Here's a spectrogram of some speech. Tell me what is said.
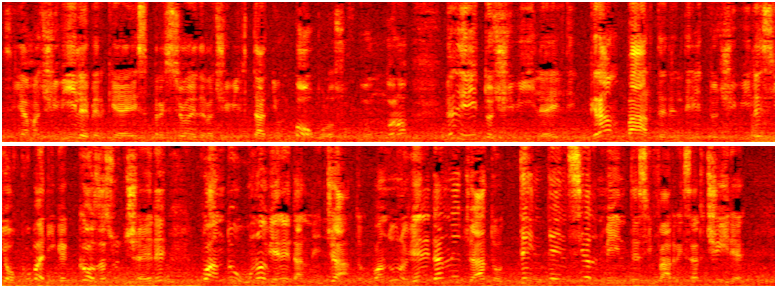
si chiama civile perché è espressione della civiltà di un popolo, suppongo, no? Nel diritto civile, gran parte del diritto civile si occupa di che cosa succede quando uno viene danneggiato. Quando uno viene danneggiato, tendenzialmente si fa risarcire.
